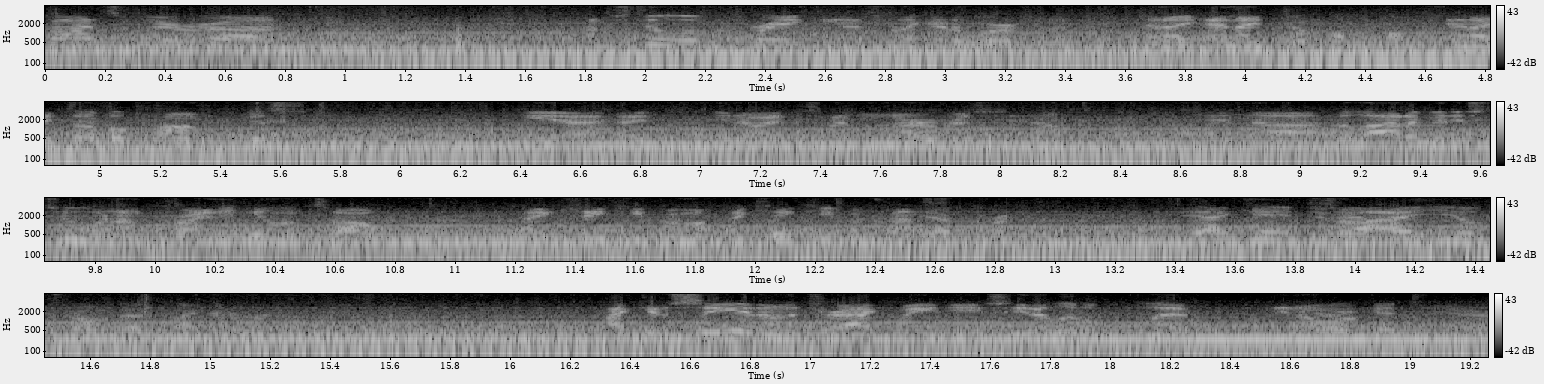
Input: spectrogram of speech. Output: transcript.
spots where uh, I'm still over braking. That's what I got to work on. And I and I double pump. And I double pump because yeah, I, you know, I just, I'm nervous, you know. And uh, a lot of it is too when I'm trying to heel and toe. I can't keep them. I can't keep a constant. Yeah, I can't do So it. I- heel throw that's not gonna work. I can see it on the Traqmate. You see that little blip, you know, where get to your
